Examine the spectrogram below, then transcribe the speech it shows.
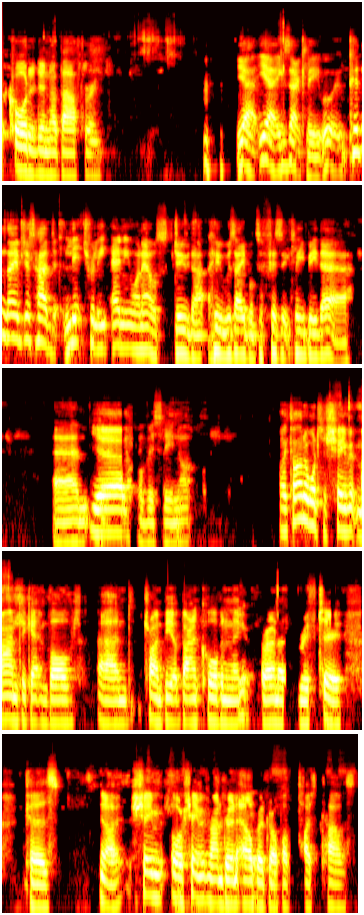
recorded in her bathroom. Yeah, yeah, exactly. Couldn't they have just had literally anyone else do that who was able to physically be there? Um, Yeah, obviously not. I kind of want wanted Shane McMahon to get involved and try and beat up Baron Corbin and then get thrown over the roof too, because you know Shane or Shane McMahon doing an elbow drop off Titan Towers.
